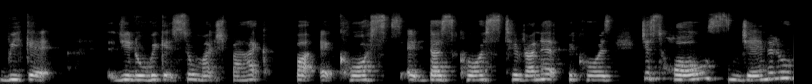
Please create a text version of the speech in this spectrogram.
We get, you know, we get so much back, but it costs. It does cost to run it because just halls in general.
